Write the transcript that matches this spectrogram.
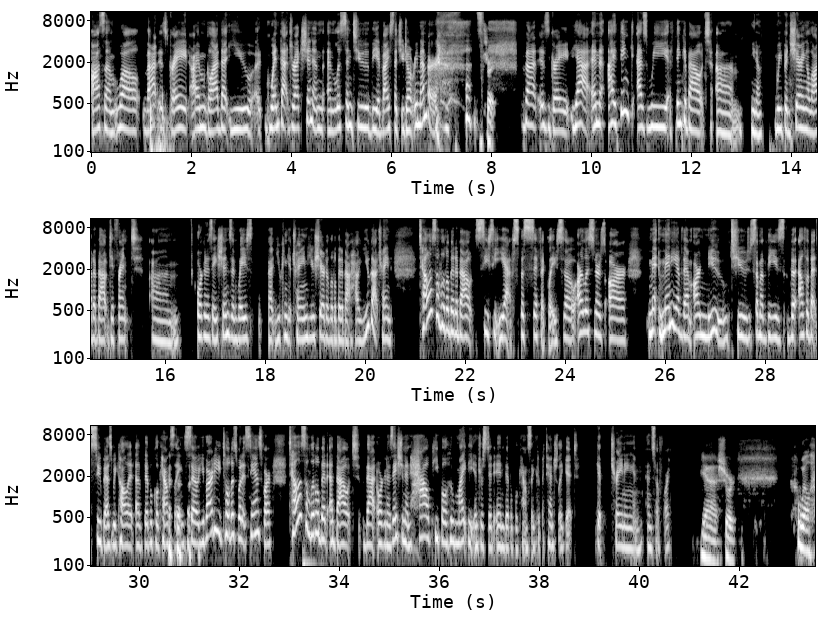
Awesome. Well, that is great. I'm glad that you uh, went that direction and, and listened to the advice that you don't remember. That's right. That is great. Yeah. And I think as we think about, um, you know, we've been sharing a lot about different um, organizations and ways that you can get trained. You shared a little bit about how you got trained. Tell us a little bit about CCEF specifically. So, our listeners are, m- many of them are new to some of these, the alphabet soup, as we call it, of biblical counseling. so, you've already told us what it stands for. Tell us a little bit about that organization and how people who might be interested in biblical counseling could potentially get get training and, and so forth. Yeah, sure. Well,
